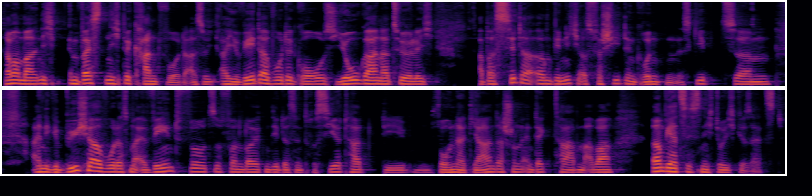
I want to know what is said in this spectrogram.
sagen wir mal nicht im Westen nicht bekannt wurde. Also Ayurveda wurde groß, Yoga natürlich, aber Siddha irgendwie nicht aus verschiedenen Gründen. Es gibt ähm, einige Bücher, wo das mal erwähnt wird, so von Leuten, die das interessiert hat, die vor 100 Jahren das schon entdeckt haben, aber irgendwie hat es sich nicht durchgesetzt.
